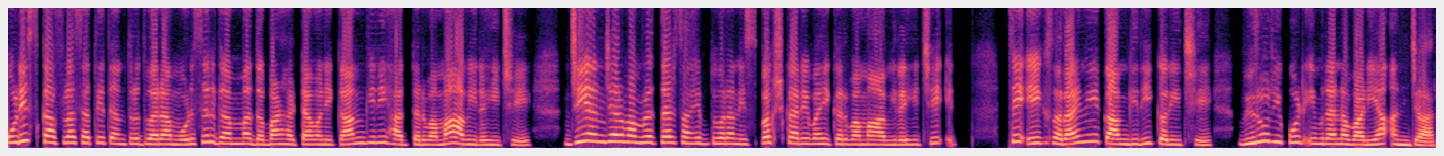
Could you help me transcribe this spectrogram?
પોલીસ કાફલા સાથે તંત્ર દ્વારા મોડસર ગામમાં દબાણ હટાવવાની કામગીરી હાથ ધરવામાં આવી રહી છે. જે અંજાર મામલતદાર સાહેબ દ્વારા નિષ્પક્ષ કાર્યવાહી કરવામાં આવી રહી છે તે એક સરાહનીય કામગીરી કરી છે. Bureau report, Imran Wadia Anjar.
